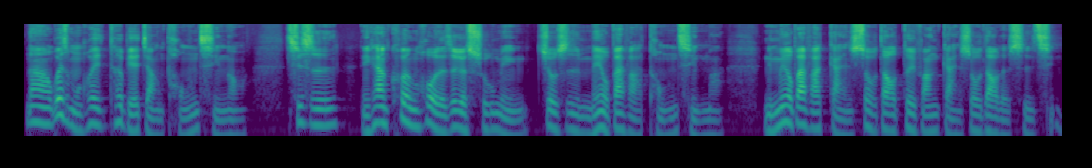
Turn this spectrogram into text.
那为什么会特别讲同情哦？其实。你看，困惑的这个书名就是没有办法同情吗？你没有办法感受到对方感受到的事情。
